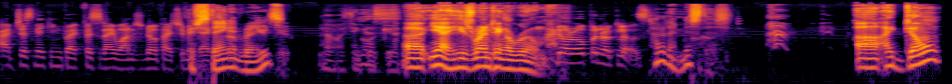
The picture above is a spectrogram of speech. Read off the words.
I'm just making breakfast and I wanted to know if I should You're staying at Ray's? No, I think we're good. Uh, yeah, he's renting a room. Door open or closed? How did I miss this? Uh, I don't.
